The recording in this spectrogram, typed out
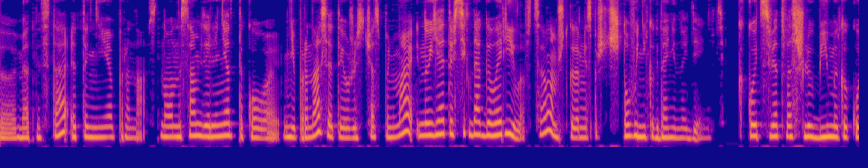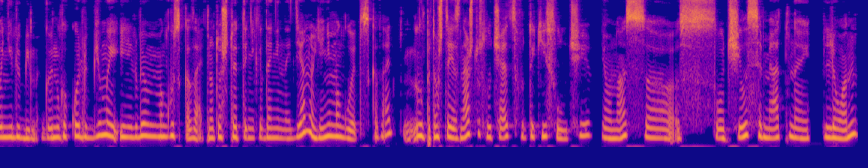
э, мятные цвета, это не про нас. Но на самом деле нет такого не про нас, это я уже сейчас понимаю. Но я это всегда говорила в целом, что когда меня спрашивают, что вы никогда не наденете. Какой цвет ваш любимый, какой нелюбимый? Я говорю, ну какой любимый и нелюбимый могу сказать. Но то, что это никогда не надену, я не могу это сказать. Ну, потому что я знаю, что случаются вот такие случаи. И у нас э, случился мятный лен,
